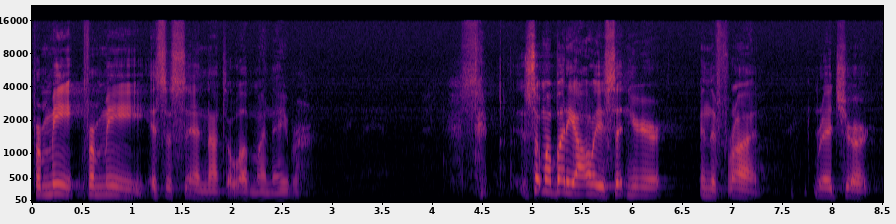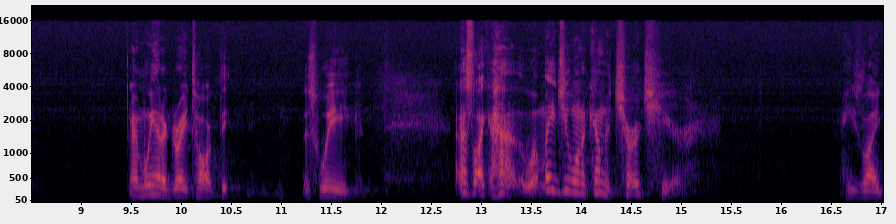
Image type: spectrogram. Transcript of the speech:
for me, for me, it's a sin not to love my neighbor. So my buddy Ollie is sitting here in the front, red shirt, and we had a great talk th- this week. And I was like, what made you want to come to church here? He's like,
